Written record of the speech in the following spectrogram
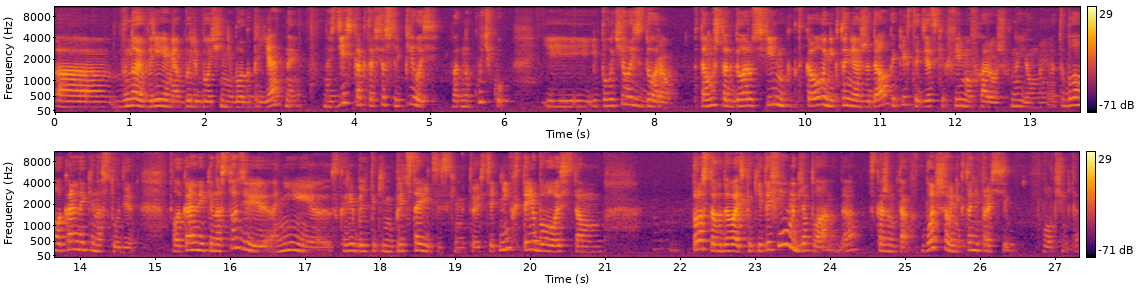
э, в иное время были бы очень неблагоприятные, но здесь как-то все слепилось в одну кучку, и, и получилось здорово. Потому что от Беларусь фильма как такового никто не ожидал каких-то детских фильмов хороших. Ну, ё-моё, это была локальная киностудия. Локальные киностудии, они скорее были такими представительскими. То есть от них требовалось там просто выдавать какие-то фильмы для плана, да, скажем так. Большего никто не просил, в общем-то.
